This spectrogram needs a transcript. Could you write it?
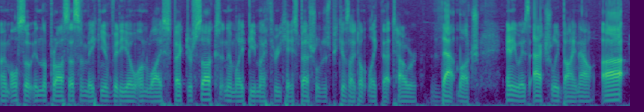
I'm also in the process of making a video on why Spectre sucks, and it might be my 3k special just because I don't like that tower that much. Anyways, actually, bye now. Ah. Uh,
